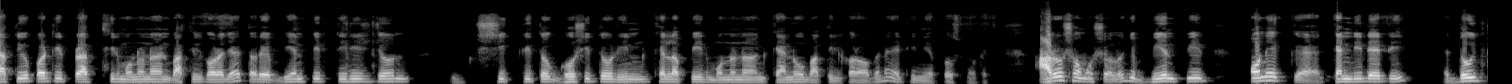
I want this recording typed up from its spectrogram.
জাতীয় পার্টির প্রার্থীর মনোনয়ন বাতিল করা যায়, তাহলে বিএনপির তিরিশ জন স্বীকৃত ঘোষিত ঋণ খেলাপির মনোনয়ন কেন বাতিল করা হবে না? এটি নিয়ে প্রশ্ন উঠেছে। আরও সমস্যা হলো যে বিএনপির অনেক ক্যান্ডিডেটই দ্বৈত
